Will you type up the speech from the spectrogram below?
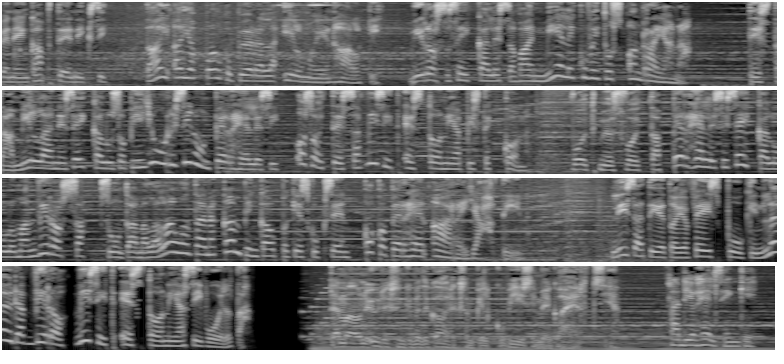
veneen kapteeniksi tai aja polkupyörällä ilmojen halki. Virossa seikkaillessa vain mielikuvitus on rajana. Testaa millainen seikkailu sopii juuri sinun perheellesi osoitteessa visitestonia.com. Voit myös voittaa perheellesi seikkailuloman Virossa suuntaamalla lauantaina Kampin kauppakeskukseen koko perheen aarejahtiin. Lisätietoja Facebookin Löydä Viro Visit Estonia-sivuilta. Tämä on 98,5 MHz. Radio Helsinki.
